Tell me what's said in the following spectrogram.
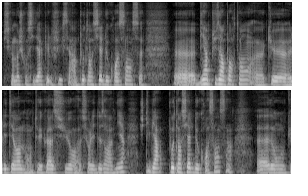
puisque moi je considère que le flux a un potentiel de croissance euh, bien plus important euh, que l'Ethereum, en tous les cas sur, sur les deux ans à venir. Je dis bien potentiel de croissance. Hein. Euh, donc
